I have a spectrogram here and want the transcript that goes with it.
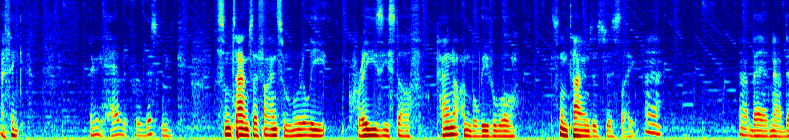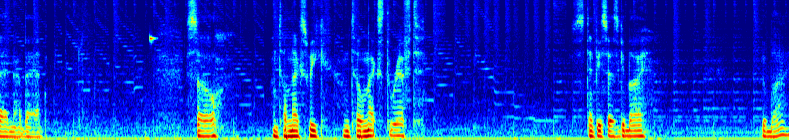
I think there you have it for this week. Sometimes I find some really crazy stuff, kind of unbelievable. Sometimes it's just like, eh, not bad, not bad, not bad. So, until next week, until next thrift, Stimpy says goodbye. Goodbye.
